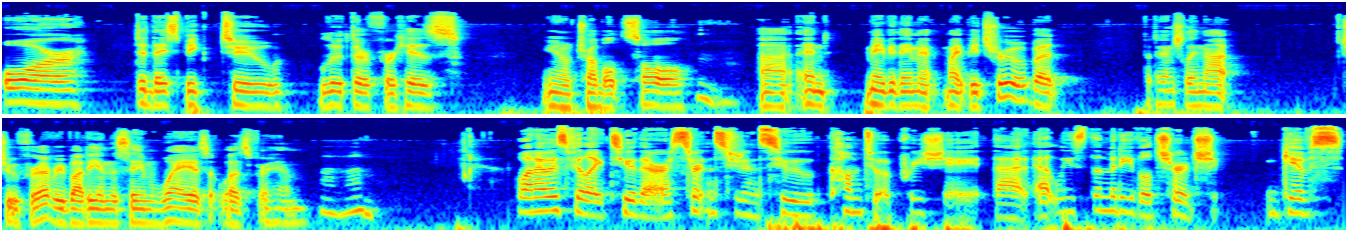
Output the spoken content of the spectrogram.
or did they speak to Luther for his, you know, troubled soul? Uh, and maybe they may, might be true, but potentially not true for everybody in the same way as it was for him. Well, and I always feel like, too, there are certain students who come to appreciate that at least the medieval church gives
